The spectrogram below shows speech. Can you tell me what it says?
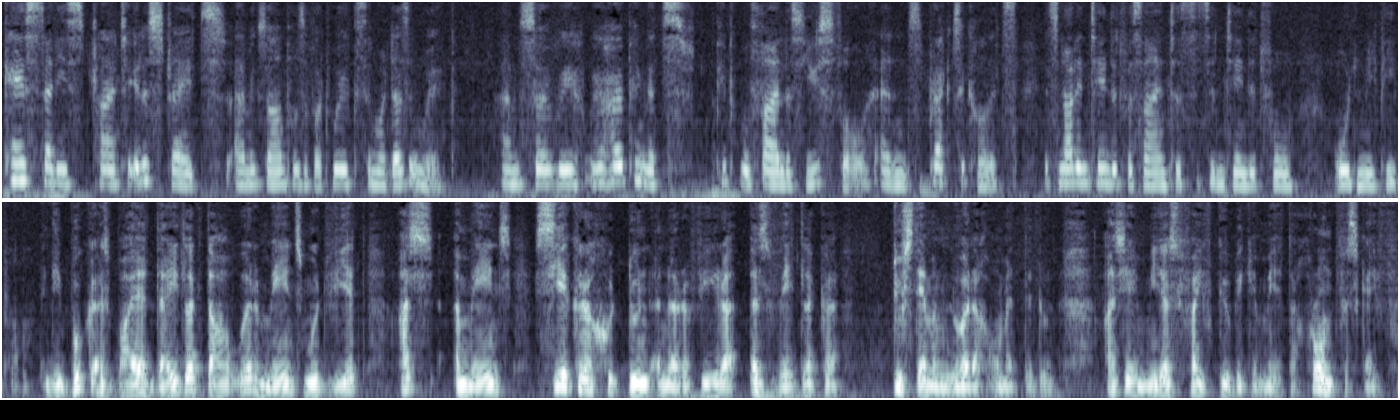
case studies try to illustrate um, examples of what works and what doesn't work. Um, so we're, we're hoping that people will find this useful and practical. It's, it's not intended for scientists, it's intended for ordinary people. Die boek is baie duidelik daaroor mens moet weet as 'n mens sekere goed doen in 'n rivier is wetlike toestemming nodig om dit te doen. As jy meer as 5 kubieke meter grond verskuif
